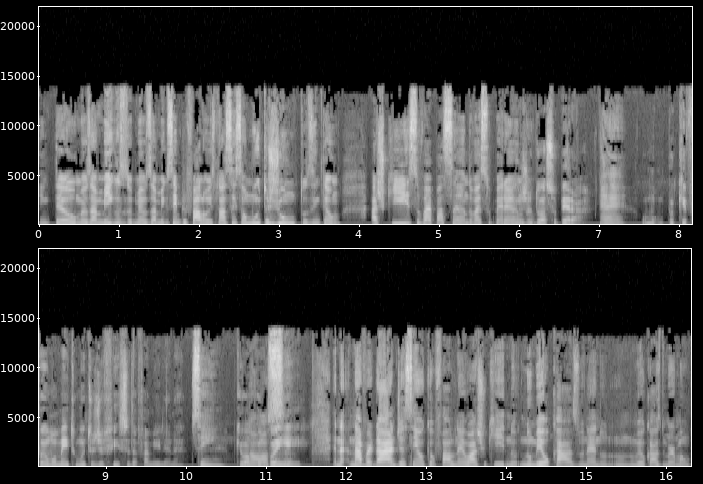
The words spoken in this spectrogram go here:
Então, meus amigos, meus amigos sempre falam isso, nossa, vocês são muito juntos. Então, acho que isso vai passando, vai superando. Ajudou a superar. É. Porque foi um momento muito difícil da família, né? Sim. Que eu Nossa. acompanhei. Na, na, verdade, assim, é o que eu falo, né? Eu acho que, no, no meu caso, né? No, no, meu caso do meu irmão,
